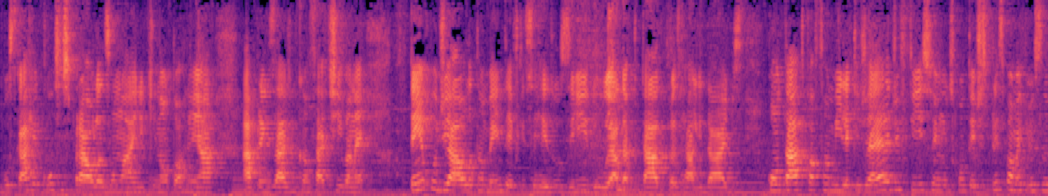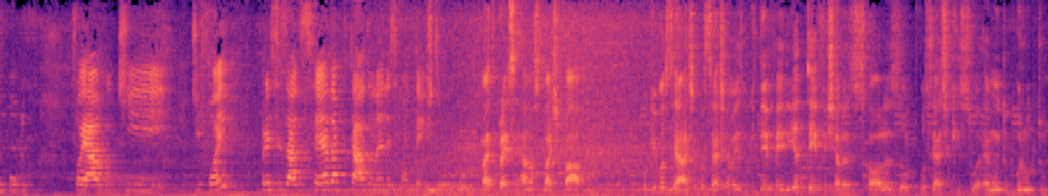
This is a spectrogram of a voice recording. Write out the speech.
buscar recursos para aulas online que não tornem a, a aprendizagem cansativa, né? Tempo de aula também teve que ser reduzido, adaptado para as realidades. Contato com a família, que já era difícil em muitos contextos, principalmente no ensino público, foi algo que, que foi precisado ser adaptado né, nesse contexto. Mas para encerrar nosso bate-papo, o que você acha? Você acha mesmo que deveria ter fechado as escolas ou você acha que isso é muito bruto?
